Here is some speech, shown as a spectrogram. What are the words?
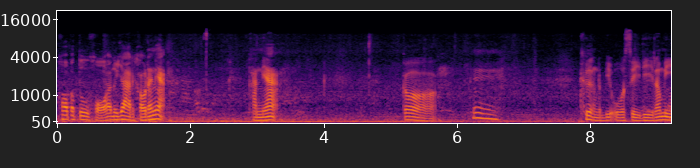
เคาะประตูขออนุญาตเขานะเนี่ยคันเนี้ยก็เอ๊ะเครื่อง WOCD แล้วมี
